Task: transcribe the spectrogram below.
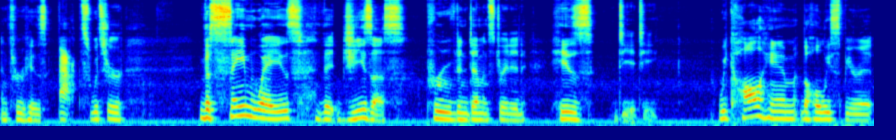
and through his acts, which are the same ways that Jesus proved and demonstrated his deity. We call him the Holy Spirit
